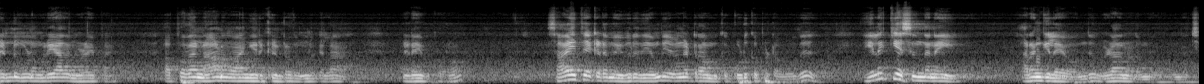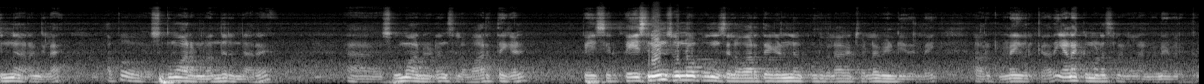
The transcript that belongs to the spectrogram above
ரெண்டு மூணு முறையாவது நுழைப்பேன். அப்போ தான் நானும் வாங்கியிருக்கேன்றது உங்களுக்கெல்லாம் நினைவுக்கு வரும் சாகித்ய அகாடமி விருது எம்பி வெங்கட்ராமுக்கு கொடுக்கப்பட்ட போது இலக்கிய சிந்தனை அரங்கில் வந்து விழா நடந்தது. அந்த சின்ன அரங்கில். அப்போது சுகுமாரன் வந்திருந்தார். சுகுமாரனிடம் சில வார்த்தைகள் பேசி பேசினேன்னு சொன்னால் போதும். சில வார்த்தைகள்னு கூடுதலாக சொல்ல வேண்டியதில்லை. அவருக்கு நினைவு இருக்காது. எனக்கு மனசில் நல்லா நினைவு இருக்கு.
